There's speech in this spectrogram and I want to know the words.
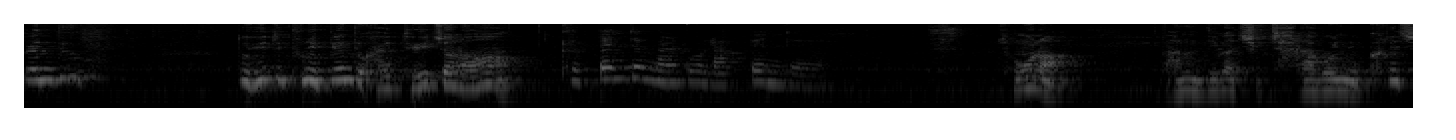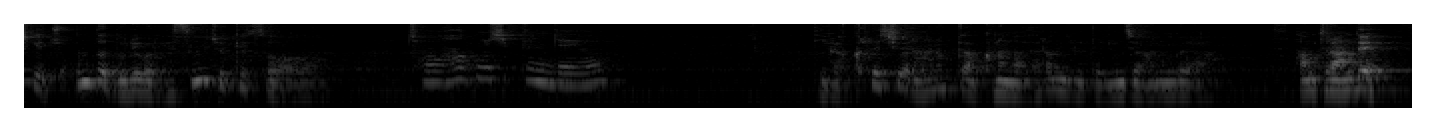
밴드? 너너 휴대폰에 밴드 가입돼 있잖아. 그 밴드 말고 락 밴드요. 정원아, 나는 네가 지금 잘하고 있는 클래식에 조금 더 노력을 했으면 좋겠어. 저 하고 싶은데요. 네가 클래식을 하니까 그나마 사람들도 인정하는 거야. 아무튼 안 돼.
